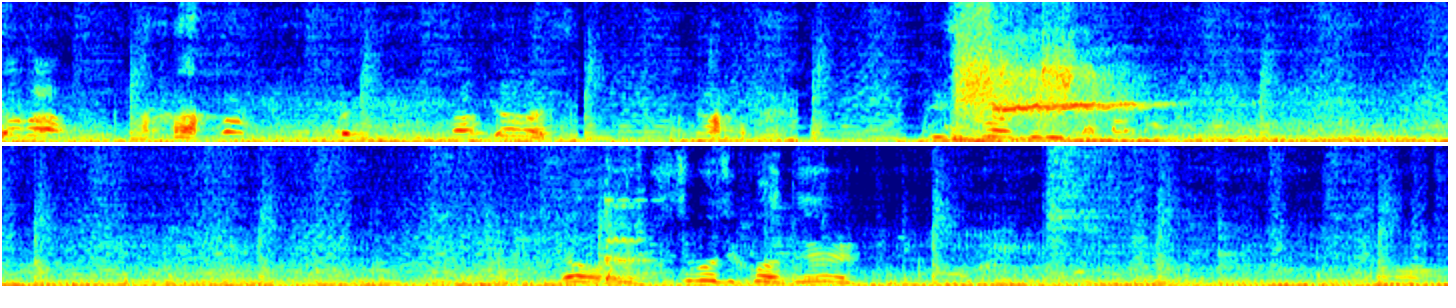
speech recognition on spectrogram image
잡아! 뒤집어, 뒤집어! 야, 우리 뒤집어질 것 같아. 어.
